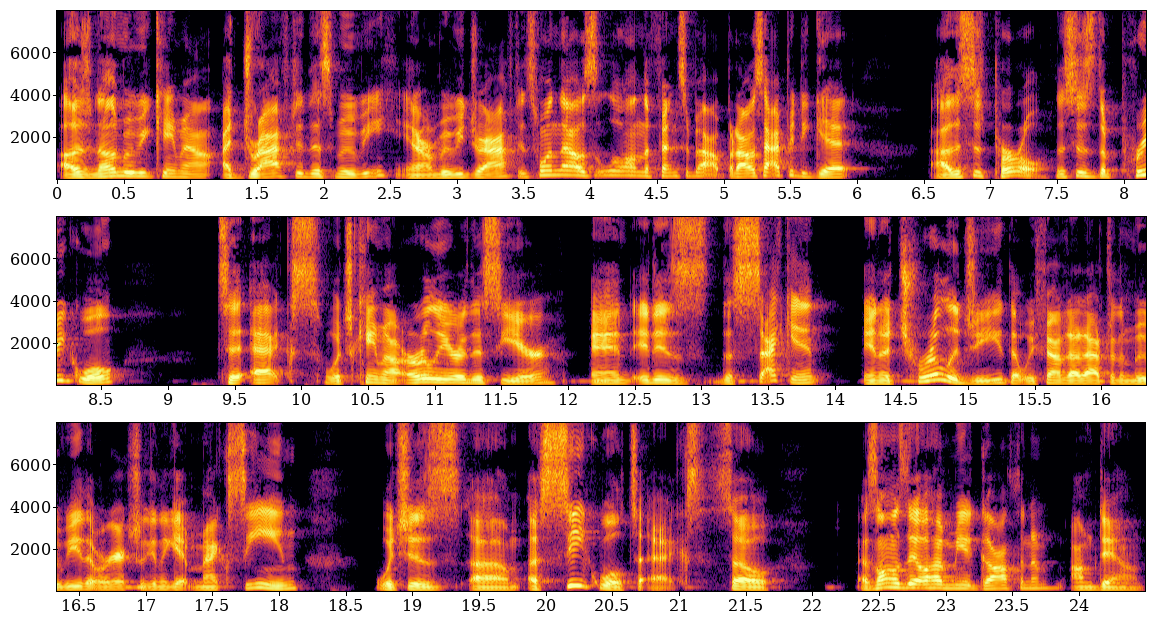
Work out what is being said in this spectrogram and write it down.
Uh, there's another movie came out. I drafted this movie in our movie draft. It's one that I was a little on the fence about, but I was happy to get. Uh, this is Pearl. This is the prequel to X, which came out earlier this year, and it is the second in a trilogy that we found out after the movie that we're actually going to get Maxine, which is um, a sequel to X. So as long as they all have Mia Goth in them, I'm down.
